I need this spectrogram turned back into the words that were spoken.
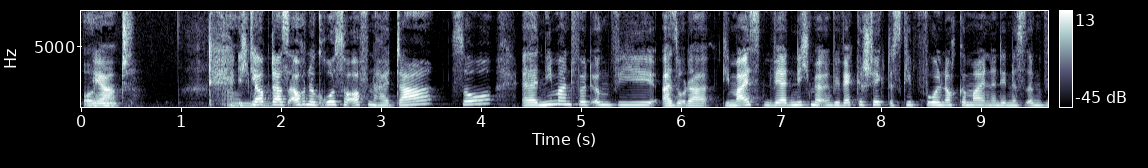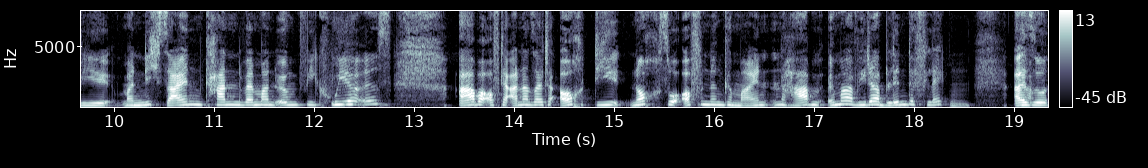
Und Ja. Ich glaube, da ist auch eine große Offenheit da. So, äh, niemand wird irgendwie, also oder die meisten werden nicht mehr irgendwie weggeschickt. Es gibt wohl noch Gemeinden, in denen es irgendwie man nicht sein kann, wenn man irgendwie queer ist. Aber auf der anderen Seite auch die noch so offenen Gemeinden haben immer wieder blinde Flecken. Also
